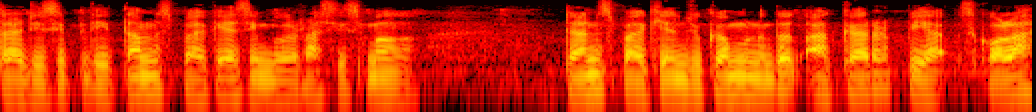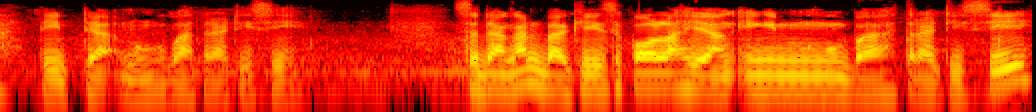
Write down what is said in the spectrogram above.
tradisi pit hitam sebagai simbol rasisme dan sebagian juga menuntut agar pihak sekolah tidak mengubah tradisi. Sedangkan bagi sekolah yang ingin mengubah tradisi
